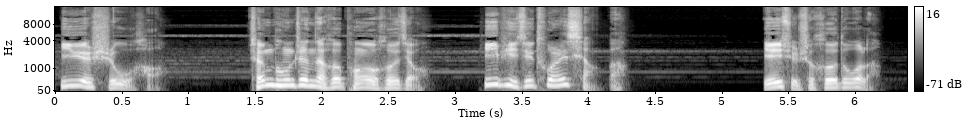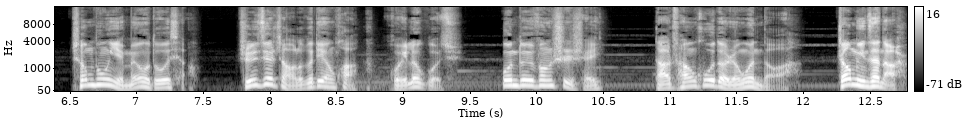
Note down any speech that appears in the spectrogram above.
一月十五号。陈鹏正在和朋友喝酒，BP 机突然响了。也许是喝多了，陈鹏也没有多想，直接找了个电话回了过去，问对方是谁。打传呼的人问道：“啊，张敏在哪儿？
